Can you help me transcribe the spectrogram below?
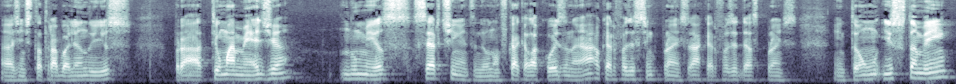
A gente está trabalhando isso para ter uma média no mês certinho, entendeu? Não ficar aquela coisa, né? Ah, eu quero fazer cinco pranchas, ah, quero fazer 10 pranchas. Então, isso também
